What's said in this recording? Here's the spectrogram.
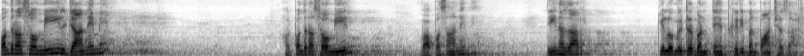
पंद्रह सौ मील जाने में और पंद्रह सौ मील वापस आने में तीन हज़ार किलोमीटर बनते हैं, तकरीबन पाँच हज़ार।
